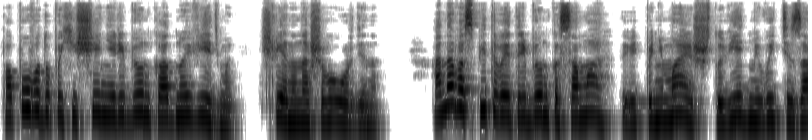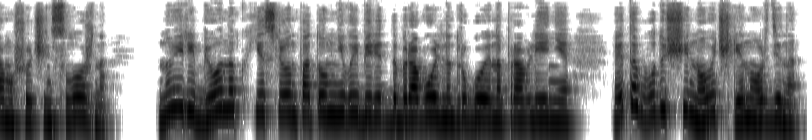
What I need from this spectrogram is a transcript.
по поводу похищения ребенка одной ведьмы, члена нашего ордена. Она воспитывает ребенка сама, ты ведь понимаешь, что ведьме выйти замуж очень сложно. Ну и ребенок, если он потом не выберет добровольно другое направление, это будущий новый член ордена.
